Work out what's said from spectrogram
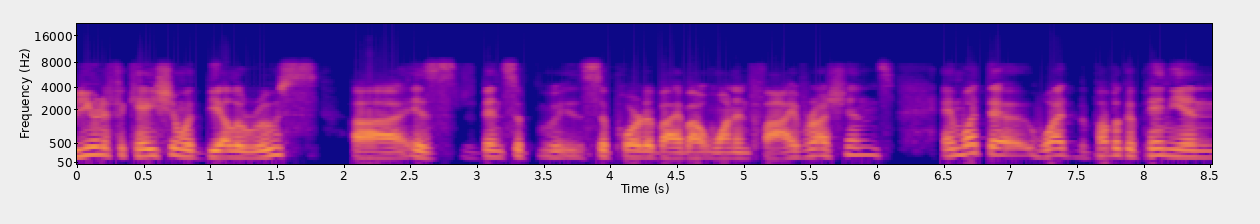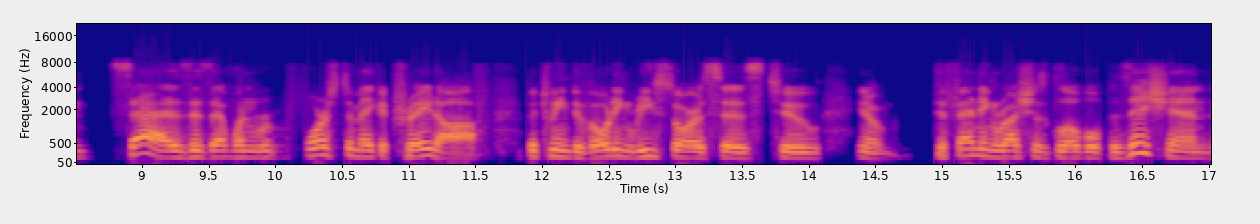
Reunification with Belarus uh, is been su- supported by about one in five Russians. And what the what the public opinion says is that when forced to make a trade-off between devoting resources to you know defending Russia's global position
